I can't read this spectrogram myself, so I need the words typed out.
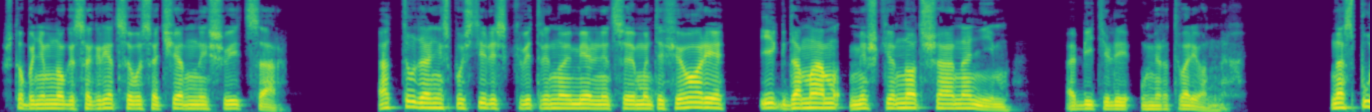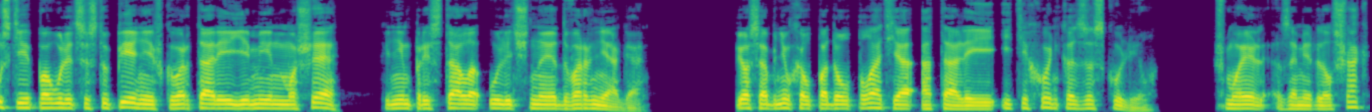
чтобы немного согреться, высоченный швейцар. Оттуда они спустились к ветряной мельнице Монтефиори и к домам Мешкинот-Шаананим, обители умиротворенных. На спуске по улице Ступеней в квартале Емин-Моше к ним пристала уличная дворняга. Пес обнюхал подол платья от Алии и тихонько заскулил. Шмуэль замедлил шаг,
